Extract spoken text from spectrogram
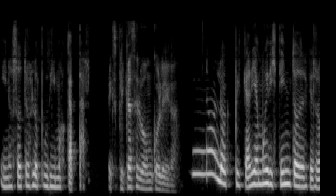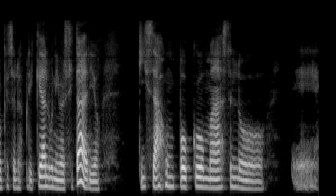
y nosotros lo pudimos captar. Explicáselo a un colega. Lo explicaría muy distinto de lo que se lo expliqué al universitario. Quizás un poco más lo eh,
